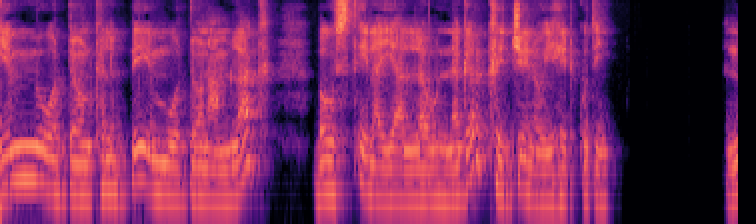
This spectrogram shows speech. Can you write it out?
የምወደውን ከልቤ የምወደውን አምላክ በውስጤ ላይ ያለውን ነገር ክጄ ነው የሄድኩትኝ እና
